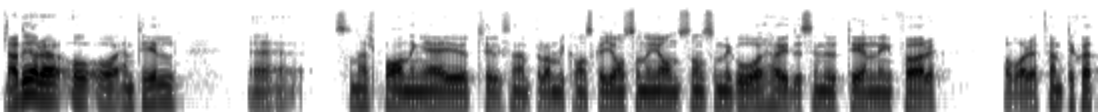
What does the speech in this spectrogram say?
Ja, det gör det. Och, och en till eh, sån här spaning är ju till exempel amerikanska Johnson Johnson som igår höjde sin utdelning för vad var det 56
